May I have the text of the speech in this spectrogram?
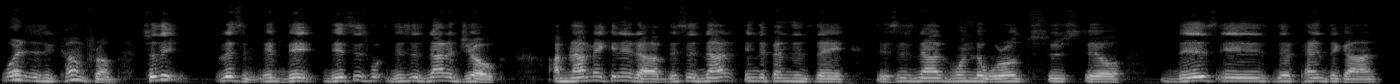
Where does it come from?" So they listen. They, they, this is this is not a joke. I'm not making it up. This is not Independence Day. This is not when the world stood still. This is the Pentagon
